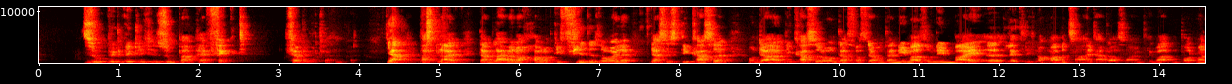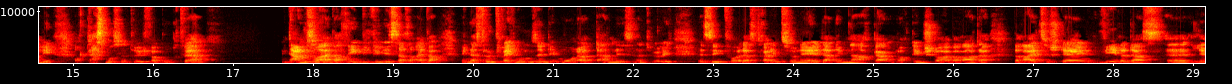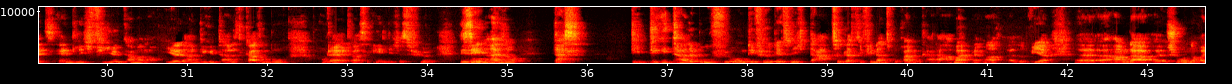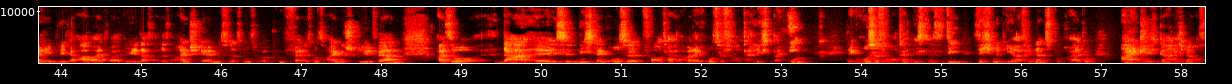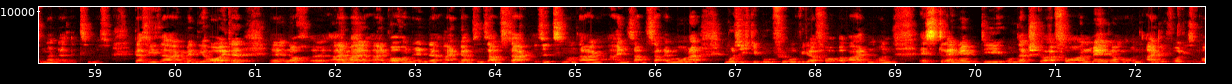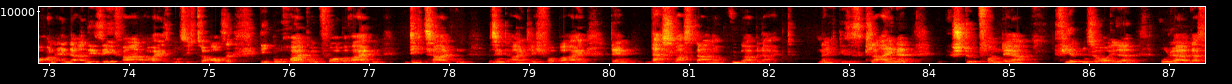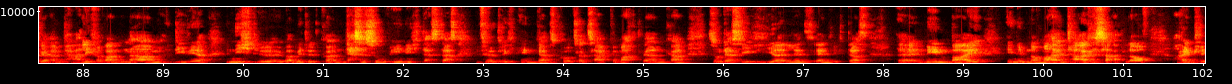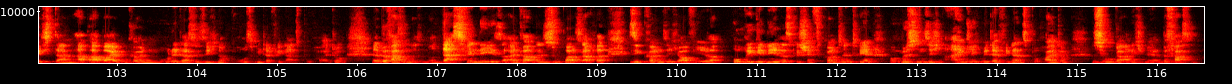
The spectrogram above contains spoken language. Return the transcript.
wirklich super perfekt verbucht werden können. Ja, was bleibt? Dann bleiben wir noch, haben wir noch die vierte Säule, das ist die Kasse und da die Kasse und das, was der Unternehmer so nebenbei äh, letztlich nochmal bezahlt hat aus seinem privaten Portemonnaie, auch das muss natürlich verbucht werden. Da müssen wir einfach sehen, wie viel ist das einfach. Wenn das fünf Rechnungen sind im Monat, dann ist natürlich es sinnvoll, das traditionell dann im Nachgang noch dem Steuerberater bereitzustellen. Wäre das äh, letztendlich viel, kann man auch hier ein digitales Kassenbuch oder etwas ähnliches führen. Sie sehen also, dass die digitale Buchführung, die führt jetzt nicht dazu, dass die Finanzbuchhaltung keine Arbeit mehr macht. Also wir äh, haben da äh, schon noch erhebliche Arbeit, weil wir das alles einstellen müssen. Es muss überprüft werden, es muss eingespielt werden. Also da äh, ist nicht der große Vorteil, aber der große Vorteil liegt bei Ihnen. Der große Vorteil ist, dass Sie sich mit Ihrer Finanzbuchhaltung eigentlich gar nicht mehr auseinandersetzen müssen. Dass Sie sagen, wenn Sie heute äh, noch äh, einmal ein Wochenende, einen ganzen Samstag sitzen und sagen, einen Samstag im Monat muss ich die Buchführung wieder vorbereiten und es drängelt die Umsatzsteuervoranmeldung und eigentlich wollte ich das Wochenende an die See fahren, aber jetzt muss ich zu Hause die Buchhaltung vorbereiten. Die Zeiten sind eigentlich vorbei, denn das, was da noch überbleibt, Ne? Dieses kleine Stück von der vierten Säule oder dass wir ein paar Lieferanten haben, die wir nicht äh, übermittelt können, das ist so wenig, dass das wirklich in ganz kurzer Zeit gemacht werden kann, so dass Sie hier letztendlich das äh, nebenbei in dem normalen Tagesablauf eigentlich dann abarbeiten können, ohne dass sie sich noch groß mit der Finanzbuchhaltung äh, befassen müssen. Und das finde ich ist einfach eine super Sache. Sie können sich auf ihr originäres Geschäft konzentrieren und müssen sich eigentlich mit der Finanzbuchhaltung so gar nicht mehr befassen.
